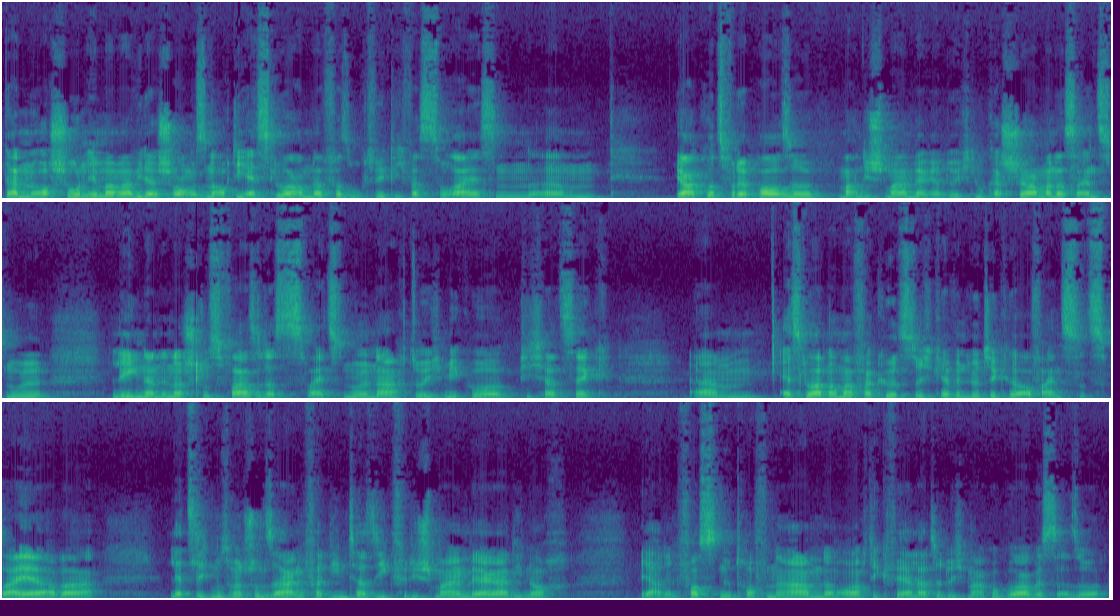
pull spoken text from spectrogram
dann auch schon immer mal wieder Chancen. Auch die Esloer haben da versucht, wirklich was zu reißen. Ähm, ja, kurz vor der Pause machen die Schmalenberger durch Lukas Schörmann das 1-0, legen dann in der Schlussphase das 2-0 nach durch Miko Pichacek. Ähm, Eslo hat nochmal verkürzt durch Kevin Lütteke auf 1-2, aber letztlich muss man schon sagen, verdienter Sieg für die Schmalenberger, die noch ja, den Pfosten getroffen haben, dann auch noch die Querlatte durch Marco Gorges. Also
